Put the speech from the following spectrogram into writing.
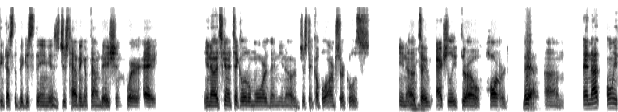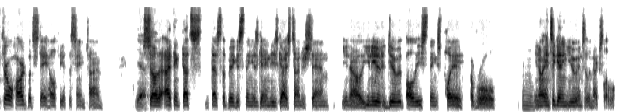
think that's the biggest thing is just having a foundation where, hey, you know, it's going to take a little more than, you know, just a couple arm circles, you know, Mhm. to actually throw hard. yeah, Um, and not only throw hard, but stay healthy at the same time. Yes, So that, I think that's that's the biggest thing is getting these guys to understand, you know, you need to do all these things play a role, Mhm. you know, into getting you into the next level.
